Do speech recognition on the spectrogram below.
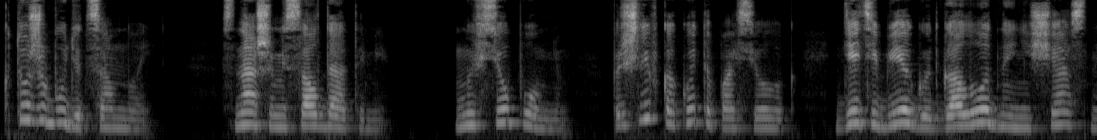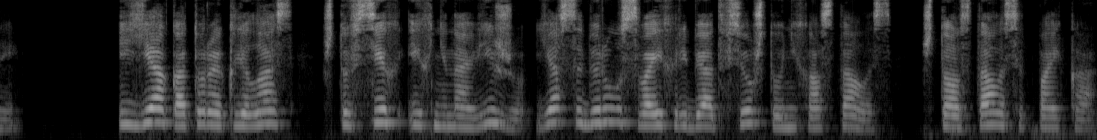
кто же будет со мной? С нашими солдатами. Мы все помним. Пришли в какой-то поселок. Дети бегают, голодные, несчастные. И я, которая клялась, что всех их ненавижу, я соберу у своих ребят все, что у них осталось, что осталось от пайка,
